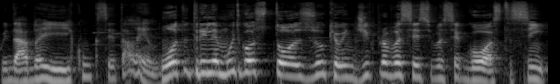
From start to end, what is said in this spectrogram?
cuidado aí com o que você tá lendo. Um outro thriller muito gostoso que eu indico para você se você gosta, assim,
